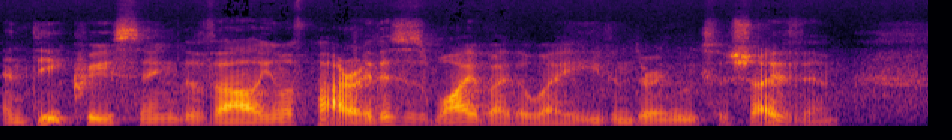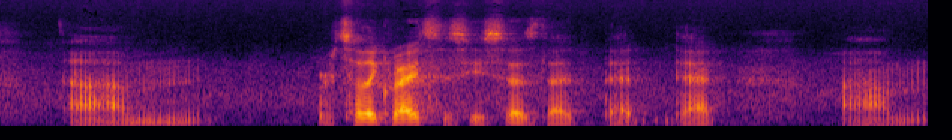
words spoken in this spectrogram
and decreasing the volume of pare. This is why, by the way, even during the weeks of Shaivim, um, Ritzelik writes this. He says that that that um,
